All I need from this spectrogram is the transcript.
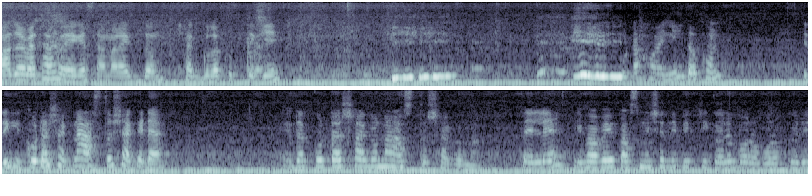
মাজা ব্যথা হয়ে গেছে আমার একদম শাকগুলো কুটতে গিয়ে। কোটা হয়নি তখন? এটা কি কোটা শাক না আস্ত শাক এটা? এটা কোটা শাকও না আস্ত শাকও না। তাইলে? এভাবেই পাঁচ মিশালি বিক্রি করে বড় বড় করে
